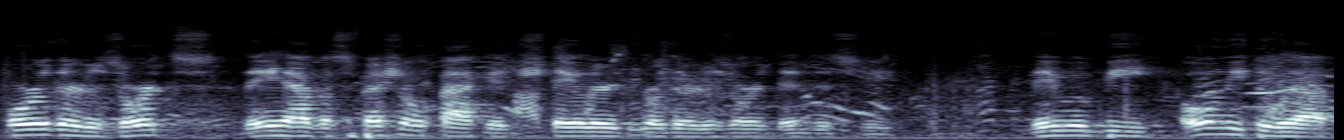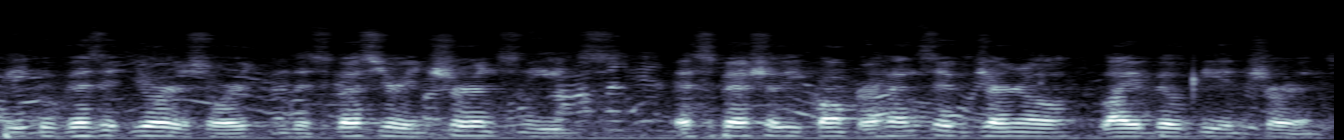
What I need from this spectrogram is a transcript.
For the resorts, they have a special package tailored for the resort industry. They will be only too happy to visit your resort and discuss your insurance needs, especially comprehensive general liability insurance.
